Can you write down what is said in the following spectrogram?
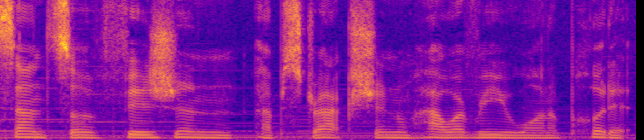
sense of vision, abstraction, however you want to put it.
